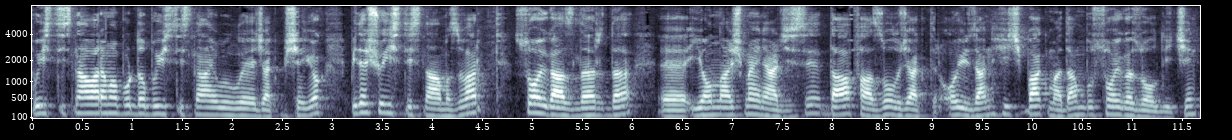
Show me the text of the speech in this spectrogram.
Bu istisna var ama burada bu istisnayı uygulayacak bir şey yok. Bir de şu istisnamız var. Soy gazlarda e, iyonlaşma enerjisi daha fazla olacaktır. O yüzden hiç bakmadan bu soy gaz olduğu için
